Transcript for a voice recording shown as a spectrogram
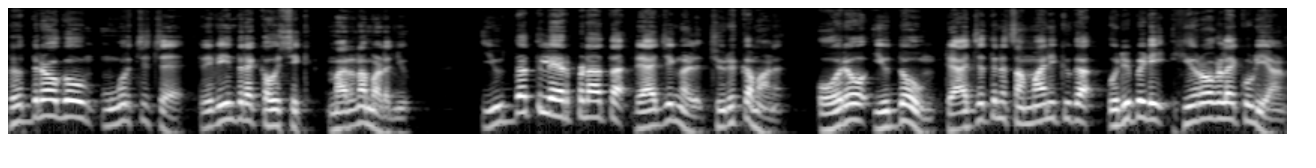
ഹൃദ്രോഗവും മൂർച്ഛിച്ച് രവീന്ദ്ര കൗശിക് മരണമടഞ്ഞു. യുദ്ധത്തിലേർപ്പെടാത്ത രാജ്യങ്ങൾ ചുരുക്കമാണ്. ഓരോ യുദ്ധവും രാജ്യത്തിന് സമ്മാനിക്കുക ഒരുപിടി ഹീറോകളെ കൂടിയാണ്.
